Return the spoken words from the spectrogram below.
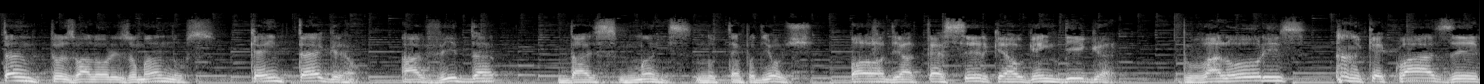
tantos valores humanos que integram a vida das mães no tempo de hoje. Pode até ser que alguém diga valores que quase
